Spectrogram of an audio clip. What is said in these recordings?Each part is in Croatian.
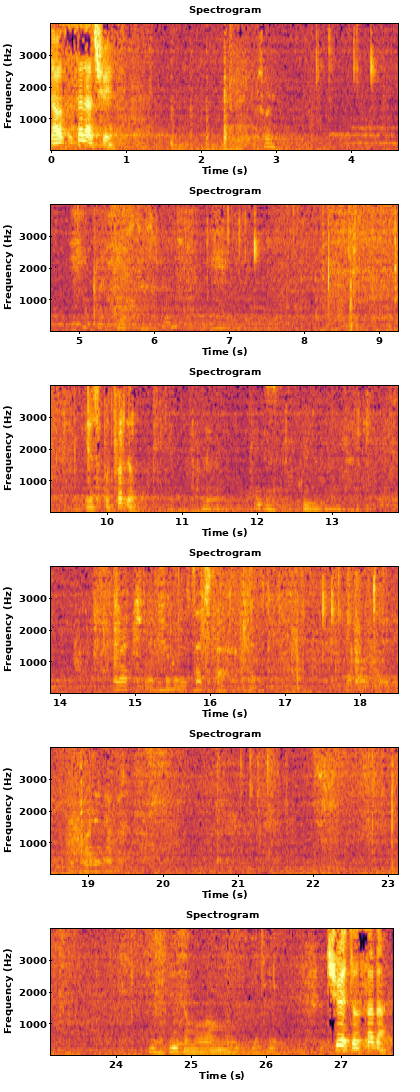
Da li se sada čuje? Jesu potvrdili? Znači, neću ga sad šta? Upalje nebo. Čujete li sada?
